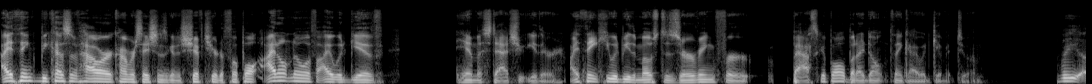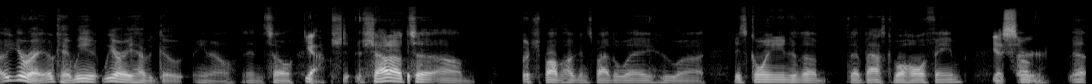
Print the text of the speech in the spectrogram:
I think because of how our conversation is going to shift here to football, I don't know if I would give him a statue either. I think he would be the most deserving for basketball, but I don't think I would give it to him. We, uh, you're right. Okay, we we already have a goat, you know, and so Yeah. Sh- shout out to um, Coach Bob Huggins, by the way, who uh, is going into the the Basketball Hall of Fame Yes, sir. um, uh,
